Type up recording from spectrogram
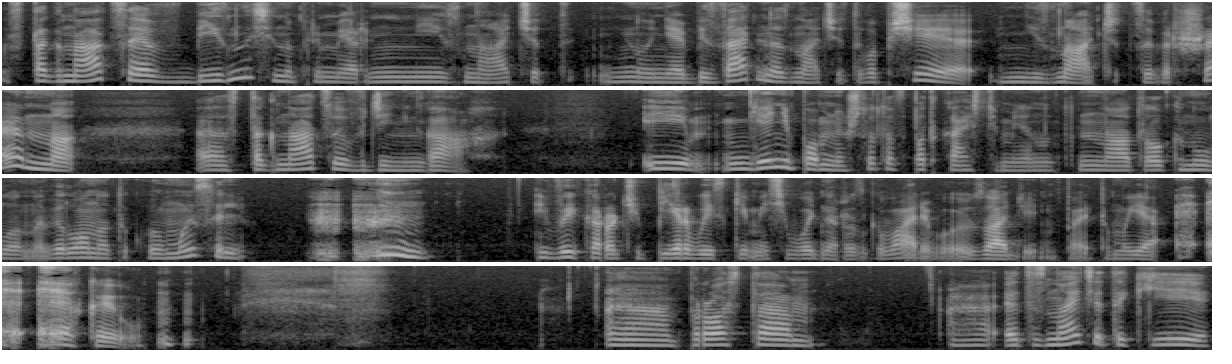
стагнация в бизнесе, например, не значит, ну, не обязательно значит, и вообще не значит совершенно э, стагнацию в деньгах. И я не помню, что-то в подкасте меня натолкнуло, навело на такую мысль. И вы, короче, первый, с кем я сегодня разговариваю за день, поэтому я. Э, просто э, это, знаете, такие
